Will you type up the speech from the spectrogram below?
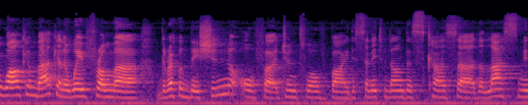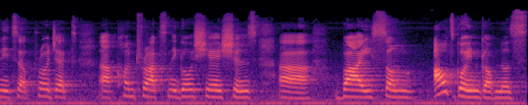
You're welcome back and away from uh, the recognition of uh, June 12 by the Senate. We now discuss uh, the last minute uh, project uh, contracts negotiations uh, by some outgoing governors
